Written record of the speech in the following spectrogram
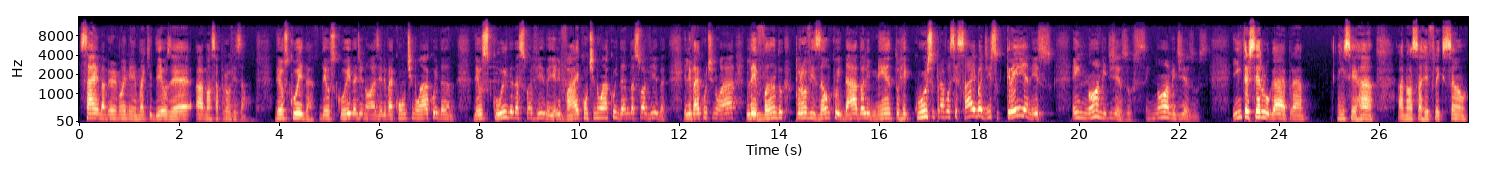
Saiba, meu irmão e minha irmã, que Deus é a nossa provisão. Deus cuida, Deus cuida de nós, Ele vai continuar cuidando. Deus cuida da sua vida e Ele vai continuar cuidando da sua vida. Ele vai continuar levando provisão, cuidado, alimento, recurso para você. Saiba disso, creia nisso. Em nome de Jesus, em nome de Jesus. E em terceiro lugar, para encerrar a nossa reflexão,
